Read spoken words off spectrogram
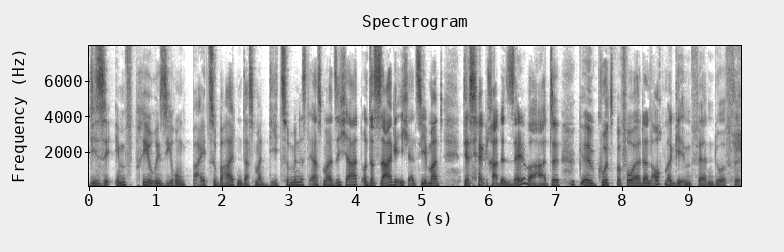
diese Impfpriorisierung beizubehalten, dass man die zumindest erstmal sicher hat? Und das sage ich als jemand, der es ja gerade selber hatte, äh, kurz bevor er dann auch mal geimpft werden durfte.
